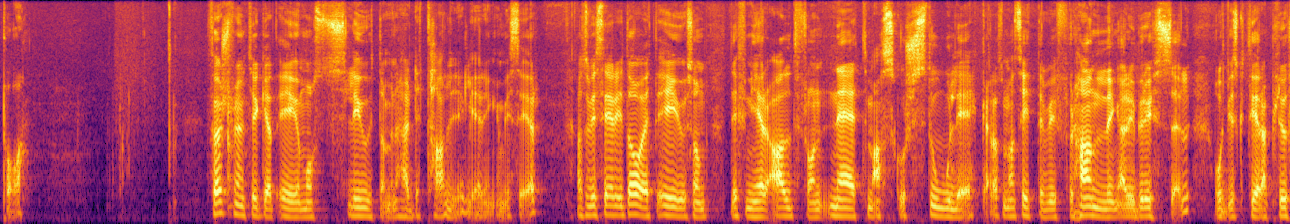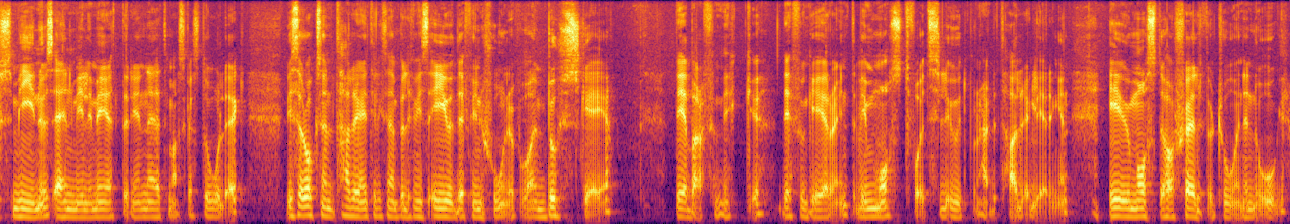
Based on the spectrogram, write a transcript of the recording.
på? Först och främst tycker jag att EU måste sluta med den här detaljregleringen vi ser. Alltså vi ser idag ett EU som definierar allt från nätmaskors storlekar. Alltså man sitter vid förhandlingar i Bryssel och diskuterar plus minus en millimeter i en nätmaskas storlek. Vi ser också en detaljreglering, till exempel det finns EU-definitioner på vad en buske är. Det är bara för mycket. Det fungerar inte. Vi måste få ett slut på den här detaljregleringen. EU måste ha självförtroende nog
